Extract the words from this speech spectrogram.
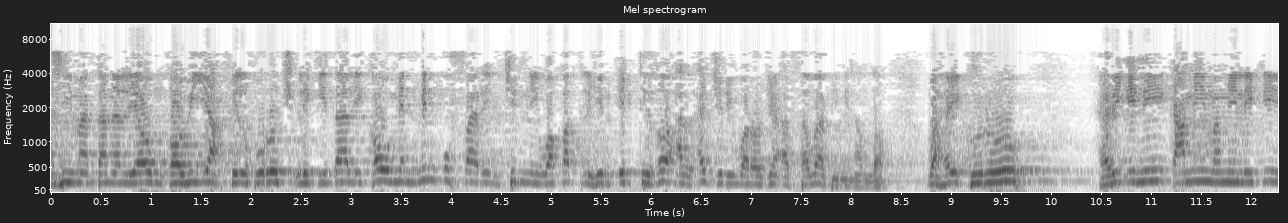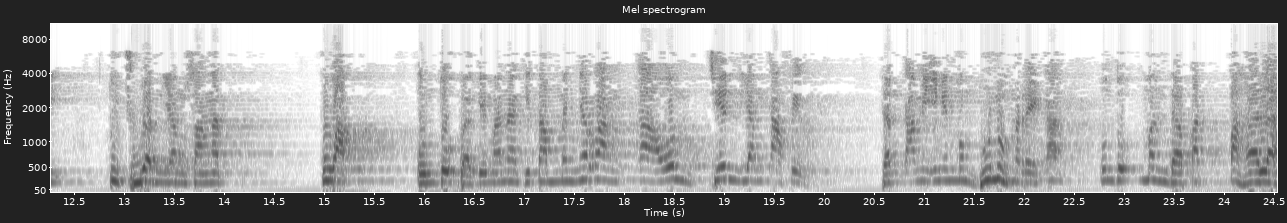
azimatana al-yawm qawiyah fil khuruj liqitali qaumin min kuffaril jinni wa qatlihim ibtigha al-ajri wa raja'a thawabi min Allah. Wahai guru, hari ini kami memiliki tujuan yang sangat kuat untuk bagaimana kita menyerang kaum jin yang kafir dan kami ingin membunuh mereka untuk mendapat pahala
